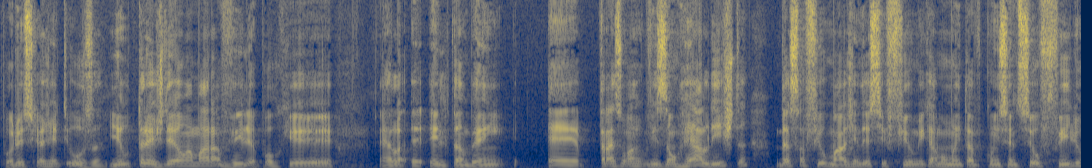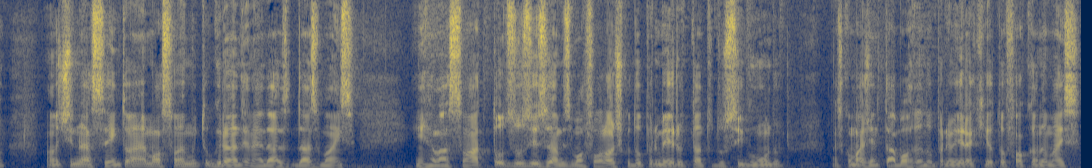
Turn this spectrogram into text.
Por isso que a gente usa. E o 3D é uma maravilha, porque ela, é- ele também é, traz uma visão realista dessa filmagem, desse filme que a mamãe estava conhecendo seu filho antes de nascer. Então a emoção é muito grande, né, das, das mães em relação a todos os exames morfológicos do primeiro, tanto do segundo. Mas como a gente está abordando o primeiro aqui, eu estou focando mais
